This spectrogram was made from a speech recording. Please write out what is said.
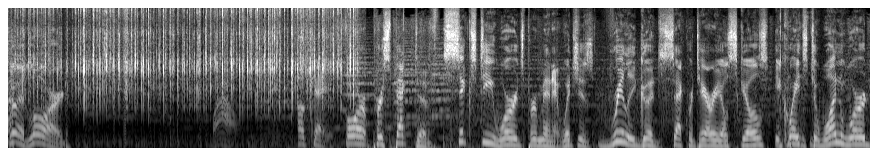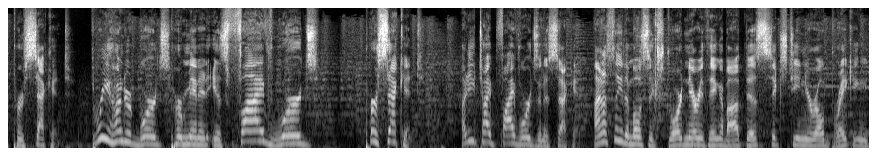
Good Lord. Wow. Okay, for perspective, 60 words per minute, which is really good secretarial skills, equates to one word per second. 300 words per minute is five words per second. How do you type five words in a second? Honestly, the most extraordinary thing about this 16 year old breaking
